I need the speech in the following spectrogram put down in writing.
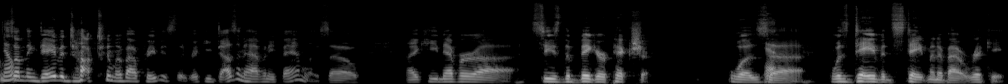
Nope. Something David talked to him about previously. Ricky doesn't have any family, so like he never uh sees the bigger picture. Was Yeah. uh was David's statement about Ricky,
